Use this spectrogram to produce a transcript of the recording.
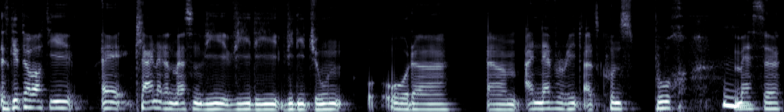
Es gibt aber auch die äh, kleineren Messen wie, wie, die, wie die June oder ähm, I Never Read als Kunstbuchmesse, hm.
